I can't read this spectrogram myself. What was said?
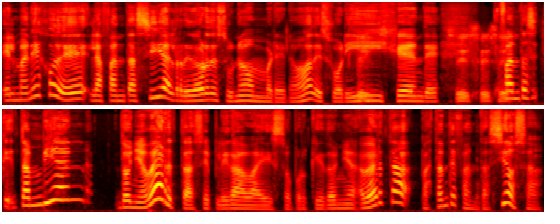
El manejo de la fantasía alrededor de su nombre, ¿no? De su origen, de Sí, sí, que también Doña Berta se plegaba a eso, porque Doña Berta bastante fantasiosa.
